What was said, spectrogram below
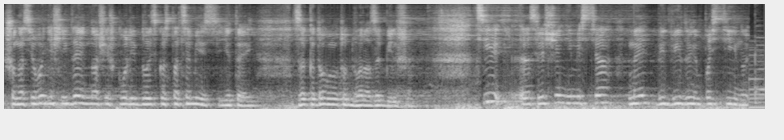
що на сьогоднішній день в нашій школі близько 170 дітей. Закодовано тут два рази більше. Ці е, священні місця ми відвідуємо постійно.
